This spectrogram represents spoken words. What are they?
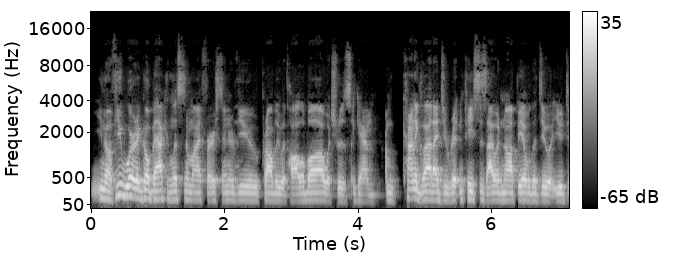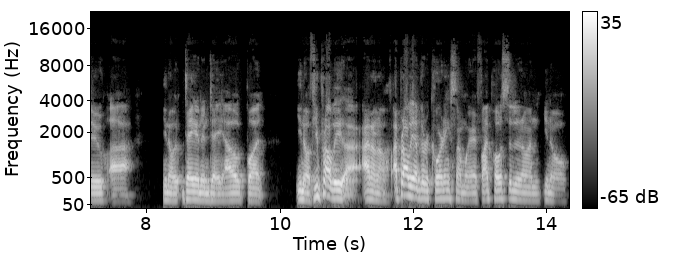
you know, if you were to go back and listen to my first interview, probably with Holobaugh, which was again, I'm kind of glad I do written pieces. I would not be able to do what you do, uh, you know, day in and day out. But you know, if you probably, uh, I don't know, I probably have the recording somewhere. If I posted it on, you know,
